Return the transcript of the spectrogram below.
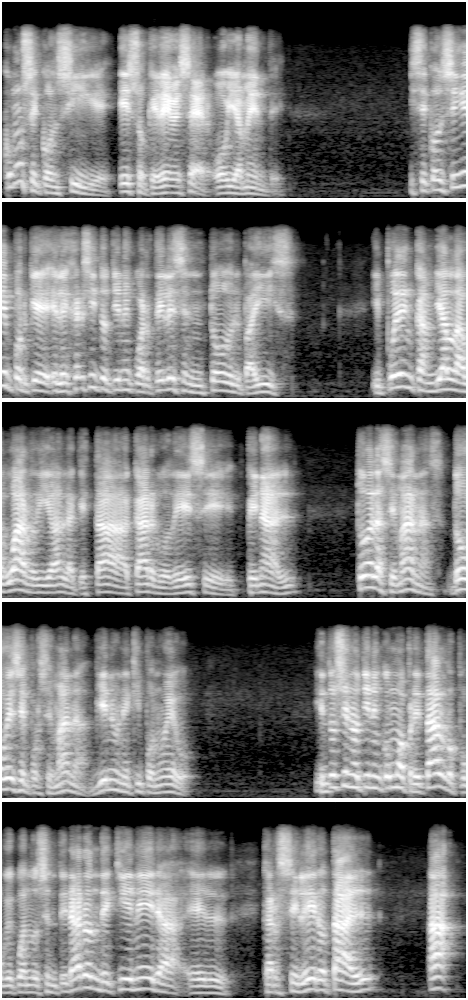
¿Cómo se consigue eso que debe ser, obviamente? Y se consigue porque el ejército tiene cuarteles en todo el país y pueden cambiar la guardia, la que está a cargo de ese penal, todas las semanas, dos veces por semana, viene un equipo nuevo. Y entonces no tienen cómo apretarlos, porque cuando se enteraron de quién era el carcelero tal, ah,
